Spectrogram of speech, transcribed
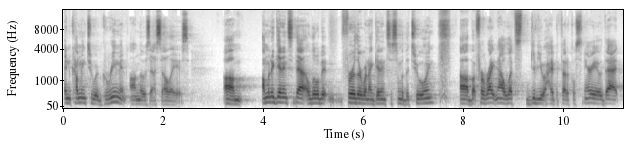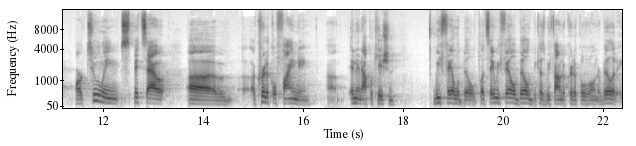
and coming to agreement on those SLAs. Um, I'm going to get into that a little bit further when I get into some of the tooling. Uh, but for right now, let's give you a hypothetical scenario that our tooling spits out uh, a critical finding uh, in an application. We fail a build. Let's say we fail a build because we found a critical vulnerability.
